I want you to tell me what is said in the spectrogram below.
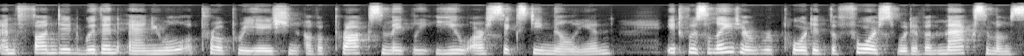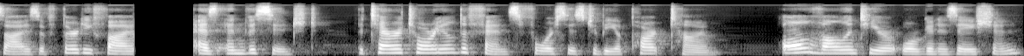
and funded with an annual appropriation of approximately EUR 60 million, it was later reported the force would have a maximum size of 35. As envisaged, the Territorial Defense Force is to be a part-time, all-volunteer organization,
